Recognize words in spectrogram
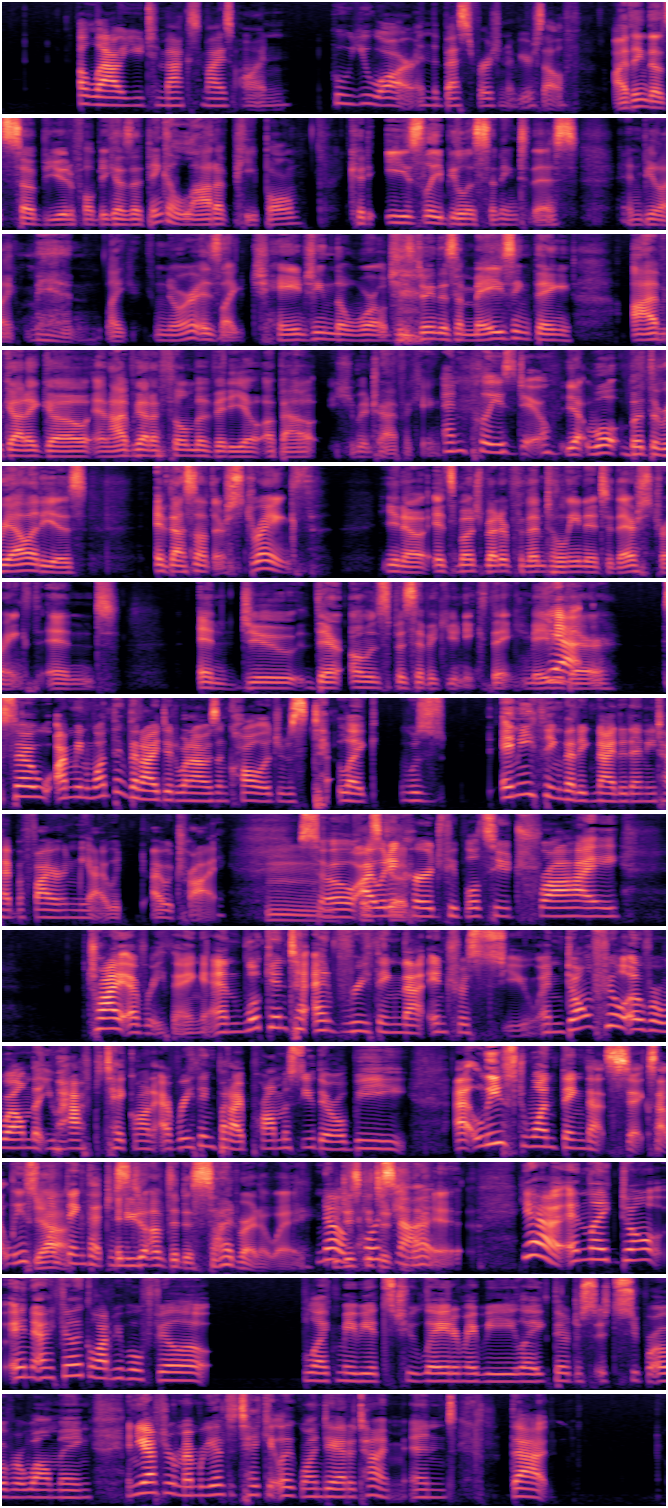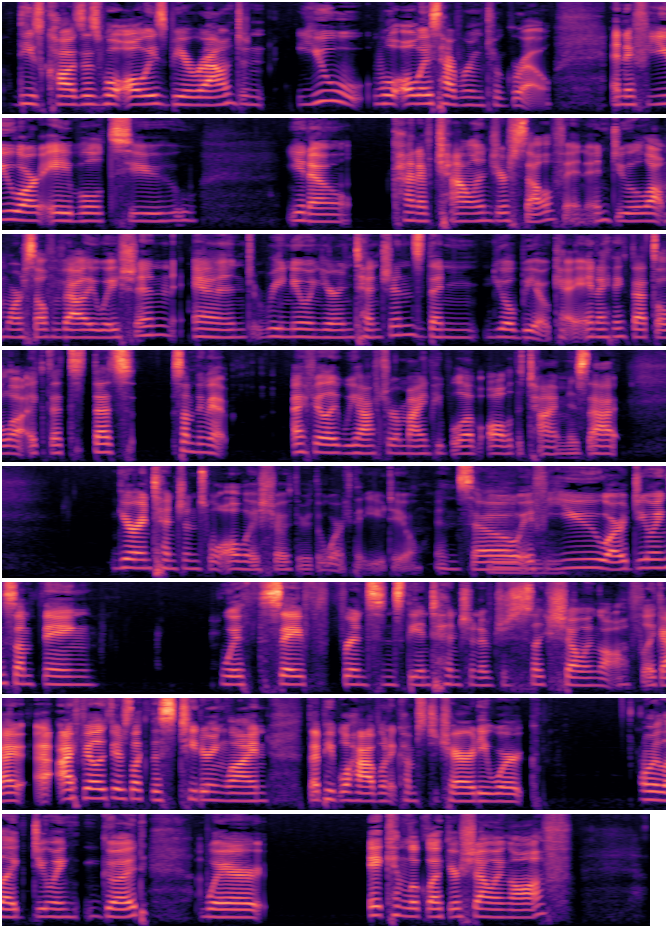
allow you to maximize on who you are and the best version of yourself. I think that's so beautiful because I think a lot of people could easily be listening to this and be like, man, like Noor is like changing the world. She's doing this amazing thing. I've got to go and I've got to film a video about human trafficking. And please do. Yeah, well, but the reality is, if that's not their strength, you know, it's much better for them to lean into their strength and and do their own specific unique thing. Maybe Yeah. they're So, I mean, one thing that I did when I was in college was t- like was anything that ignited any type of fire in me, I would I would try. Hmm, so, I would good. encourage people to try try everything and look into everything that interests you and don't feel overwhelmed that you have to take on everything but i promise you there will be at least one thing that sticks at least yeah, one thing that just and you don't have to decide right away. No, you of just get course to try not. it. Yeah, and like don't and I feel like a lot of people feel like maybe it's too late or maybe like they're just it's super overwhelming. And you have to remember you have to take it like one day at a time and that these causes will always be around and you will always have room to grow. And if you are able to, you know, kind of challenge yourself and, and do a lot more self evaluation and renewing your intentions, then you'll be okay. And I think that's a lot like that's that's something that I feel like we have to remind people of all the time is that your intentions will always show through the work that you do. And so if mm. you are doing something with say for instance the intention of just like showing off like i i feel like there's like this teetering line that people have when it comes to charity work or like doing good where it can look like you're showing off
